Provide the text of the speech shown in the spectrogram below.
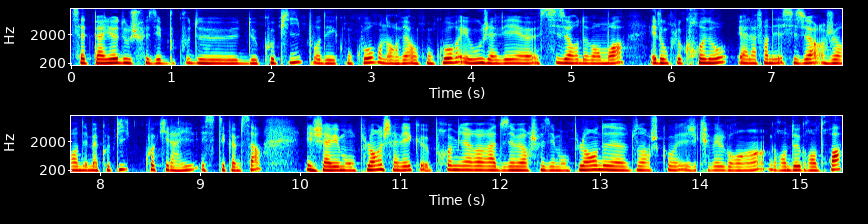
cette période où je faisais beaucoup de, de copies pour des concours. On en revient au concours et où j'avais 6 heures devant moi et donc le chrono. Et à la fin des 6 heures, je rendais ma copie quoi qu'il arrive. Et c'était comme ça. Et j'avais mon plan. Je savais que première heure à deuxième heure, je faisais mon plan. Deuxième heure, j'écrivais le grand 1, grand 2, grand 3.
